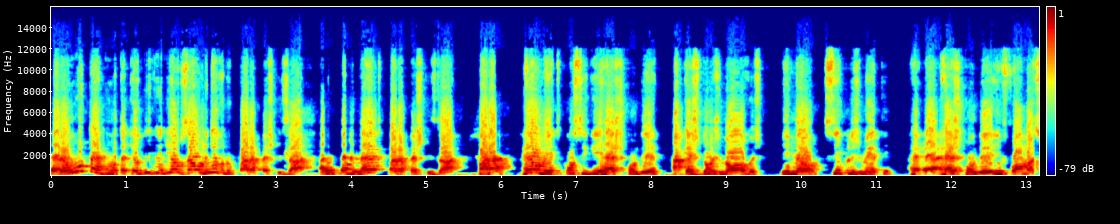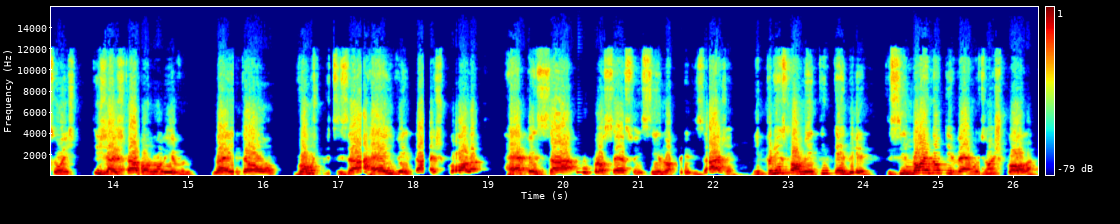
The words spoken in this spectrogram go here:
era uma pergunta que eu deveria usar o livro para pesquisar, a internet para pesquisar, para realmente conseguir responder a questões novas e não simplesmente eh, responder informações que já estavam no livro. Né? Então, vamos precisar reinventar a escola, repensar o processo ensino-aprendizagem e, principalmente, entender que, se nós não tivermos uma escola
